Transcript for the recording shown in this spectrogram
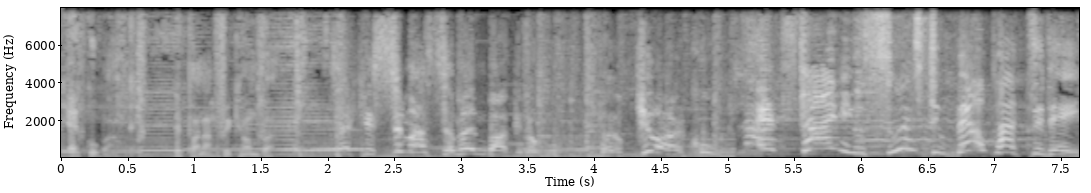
EcoBank, the Pan African Bank. for your QR code. It's time you switch to Bell Pack today.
